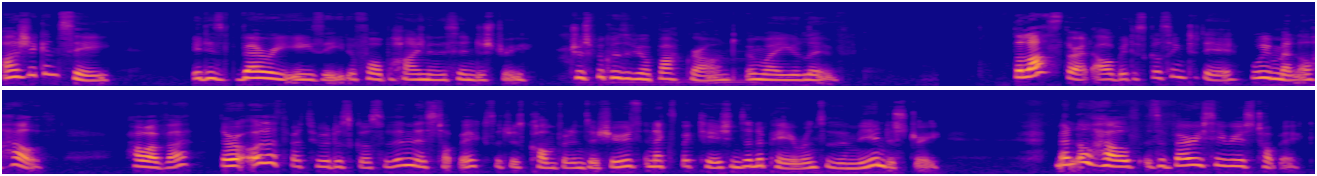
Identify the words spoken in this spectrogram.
As you can see, it is very easy to fall behind in this industry just because of your background and where you live. The last threat I'll be discussing today will be mental health. However, there are other threats we will discuss within this topic, such as confidence issues and expectations and appearance within the industry. Mental health is a very serious topic,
